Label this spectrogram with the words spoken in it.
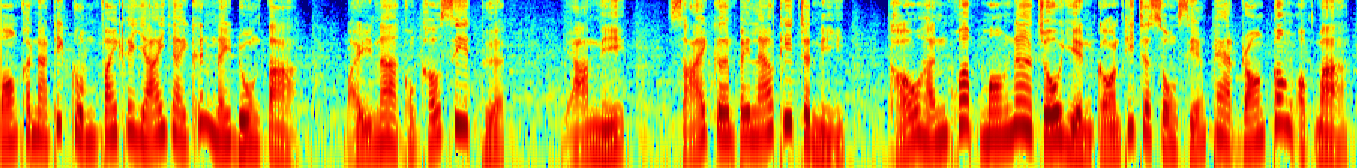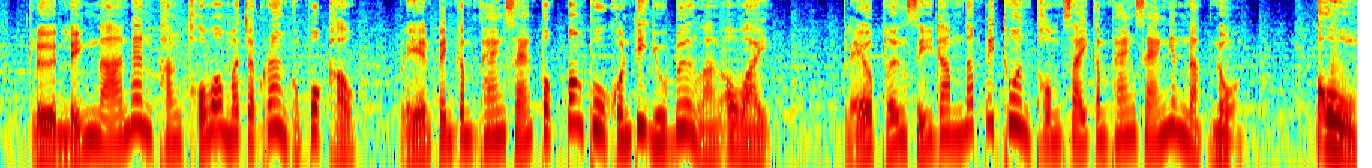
มองขณะที่กลุ่มไฟขยายใหญ่ขึ้นในดวงตา ใบหน้าของเขาซีดเผือด ยามนี้สายเกินไปแล้วที่จะหนี เขาหันควับมองหน้าโจเยียนก่อนที่จะส่งเสียงแผดร้องก้องออกมา คลื่นลิงหนาแน่นทางโถมออกมาจากร่างของพวกเขา เปลี่ยนเป็นกำแพงแสงปกป้องผู้คนที่อยู่เบื้องหลังเอาไว้ เปลวเพลิงสีดำนับไม่ถ้วนทมใส่กำแพงแสงอย่างหนักหน่วงตูม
